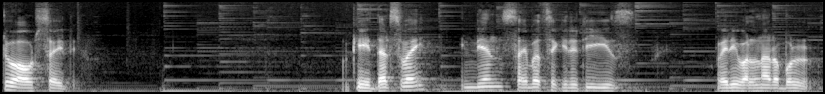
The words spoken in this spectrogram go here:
to outside. Okay, that's why Indian cyber security is very vulnerable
